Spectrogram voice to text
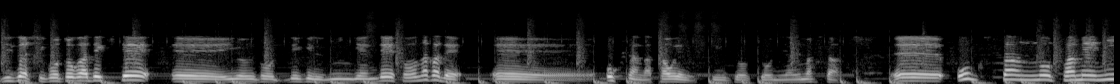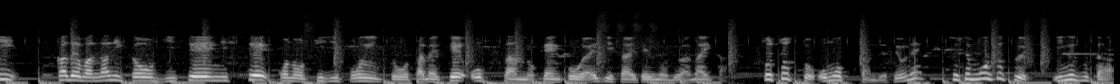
実は仕事ができて、えー、いろいろとできる人間で、その中で、えー、奥さんが倒れるという状況になりました。えー、奥さんのために彼は何かを犠牲にして、この記事ポイントを貯めて、奥さんの健康が維持されているのではないか、とちょっと思ったんですよね。そしてもう一つ、犬塚、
